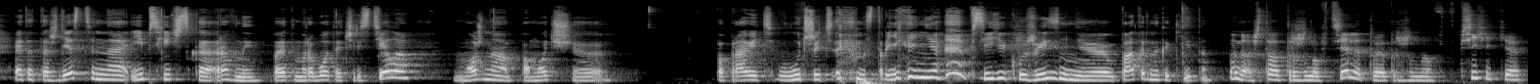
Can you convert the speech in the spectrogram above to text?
– это тождественное и психическое равны. Поэтому, работая через тело, можно помочь э, поправить, улучшить настроение, психику, жизнь, э, паттерны какие-то. Ну да, что отражено в теле, то и отражено в психике,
